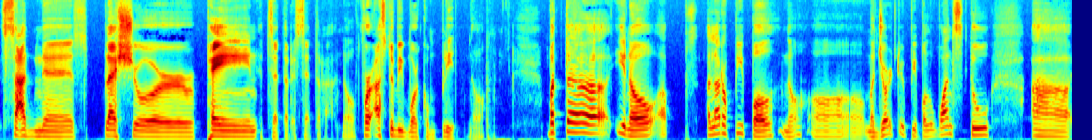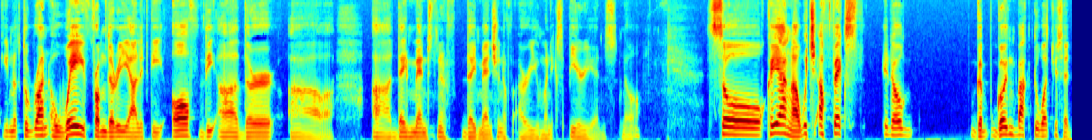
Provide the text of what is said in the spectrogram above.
sadness, pleasure, pain, etc., etc. No, for us to be more complete. No, but uh, you know, uh, a lot of people, no, uh, majority of people wants to, uh, you know, to run away from the reality of the other uh, uh, dimension of dimension of our human experience. No, so, kaya nga, which affects, you know, g- going back to what you said,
